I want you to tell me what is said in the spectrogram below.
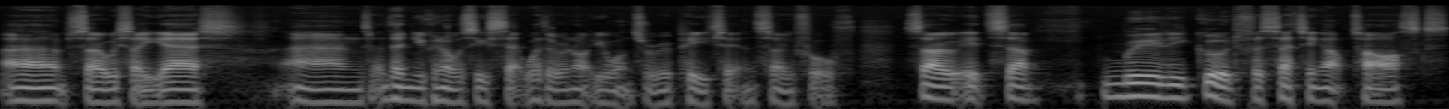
Um, so we say yes, and then you can obviously set whether or not you want to repeat it and so forth. So it's uh, really good for setting up tasks.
